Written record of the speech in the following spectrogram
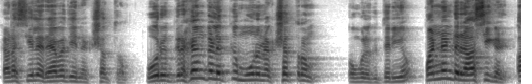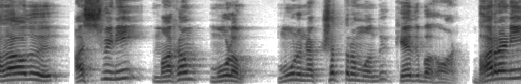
கடைசியில் ரேவதி நட்சத்திரம். ஒரு கிரகங்களுக்கு மூணு நட்சத்திரம் உங்களுக்கு தெரியும். பன்னெண்டு ராசிகள் அதாவது அஸ்வினி மகம் மூலம் மூணு நட்சத்திரம் வந்து கேது பகவான். பரணி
